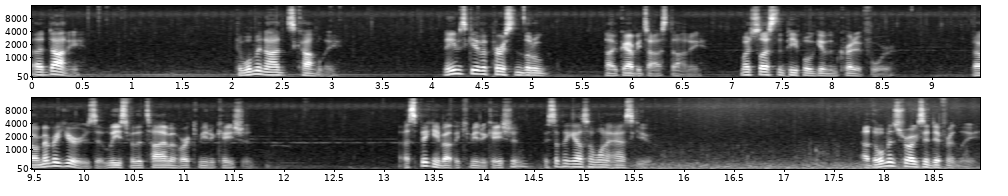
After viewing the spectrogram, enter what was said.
Uh, Donnie. The woman nods calmly. Names give a person little uh, gravitas, Donnie, much less than people give them credit for. But I'll remember yours, at least for the time of our communication. Uh, speaking about the communication, there's something else I want to ask you. Uh, the woman shrugs indifferently.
